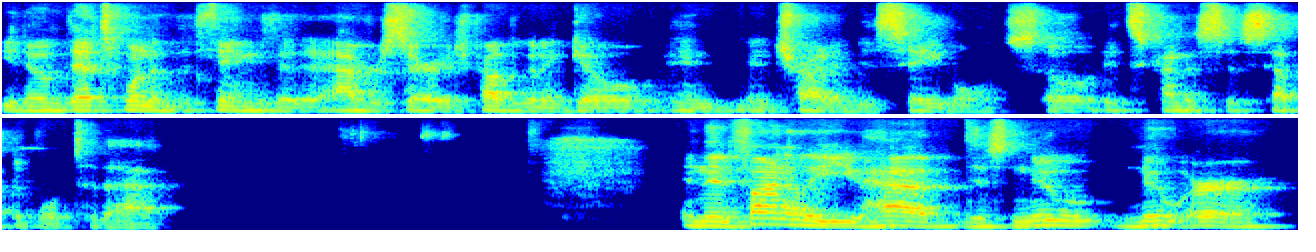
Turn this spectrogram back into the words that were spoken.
you know, that's one of the things that an adversary is probably going to go and, and try to disable. So it's kind of susceptible to that. And then finally, you have this new newer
